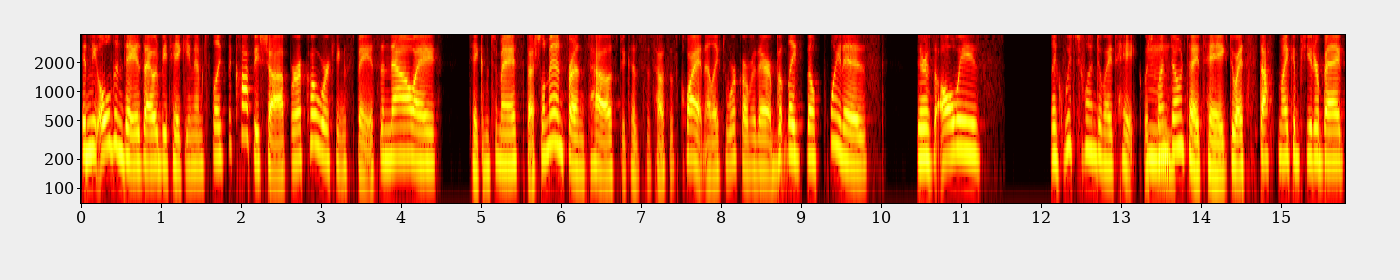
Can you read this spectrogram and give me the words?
in the olden days I would be taking them to like the coffee shop or a co-working space and now I take them to my special man friend's house because his house is quiet and I like to work over there. But like the point is there's always like which one do I take? Which one Mm. don't I take? Do I stuff my computer bag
